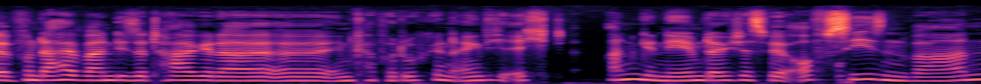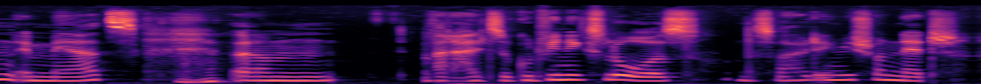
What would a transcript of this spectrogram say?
äh, von daher waren diese Tage da äh, in Kappadokien eigentlich echt angenehm. Dadurch, dass wir Off-Season waren im März, ähm, war da halt so gut wie nichts los. Und das war halt irgendwie schon nett.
